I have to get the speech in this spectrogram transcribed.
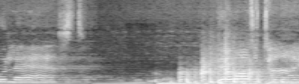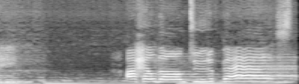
would last. There was a time I held on to the past.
